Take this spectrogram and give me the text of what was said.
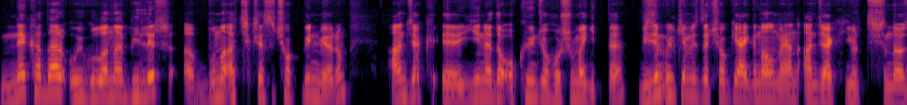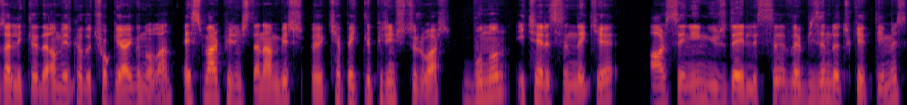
Ne kadar uygulanabilir bunu açıkçası çok bilmiyorum. Ancak e, yine de okuyunca hoşuma gitti. Bizim ülkemizde çok yaygın olmayan ancak yurt dışında özellikle de Amerika'da çok yaygın olan esmer pirinç denen bir e, kepekli pirinç türü var. Bunun içerisindeki arseniğin %50'si ve bizim de tükettiğimiz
